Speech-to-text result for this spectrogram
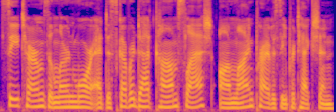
See terms and learn more at discover.com slash online privacy protection.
